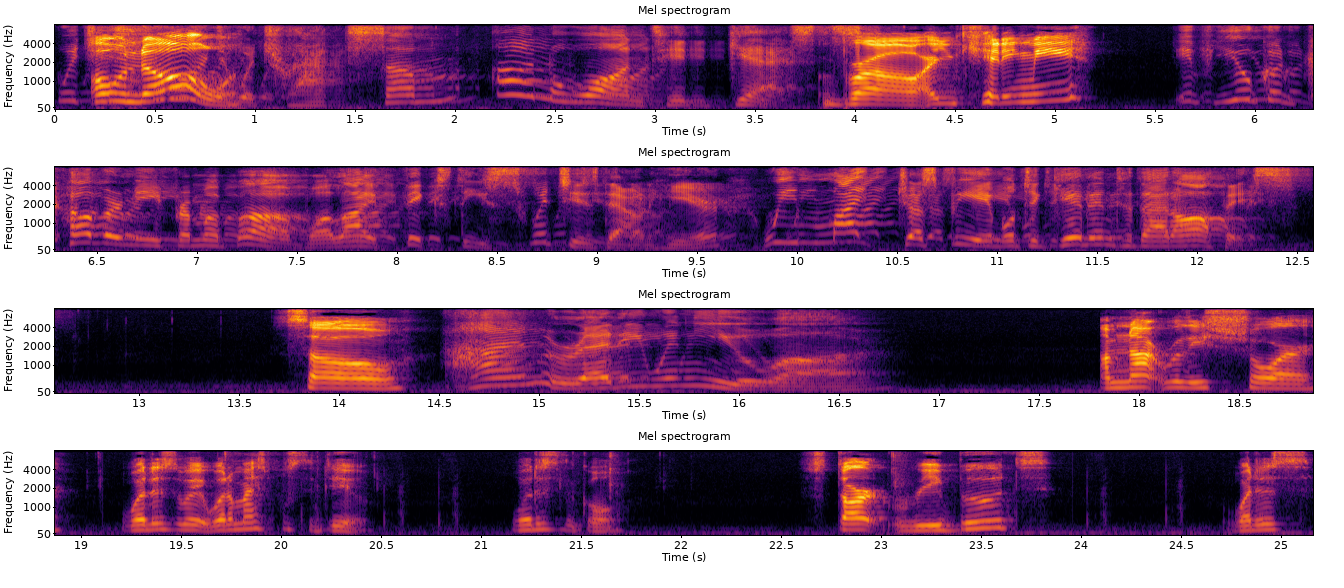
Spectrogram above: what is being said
which Oh, is no. sure to attract some unwanted guests. Bro, are you kidding me? If you could cover me from above while I fix these switches down here, we might just be able to get into that office. So, I'm ready when you are. I'm not really sure. What is, wait, what am I supposed to do? What is the goal? Start reboot? What is,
